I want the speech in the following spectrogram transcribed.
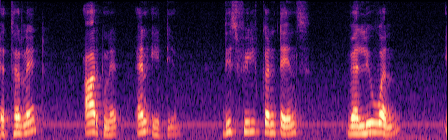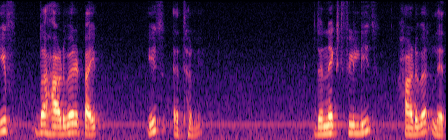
Ethernet, ARCnet and ATM. This field contains value 1 if the hardware type is Ethernet. The next field is hardware length.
